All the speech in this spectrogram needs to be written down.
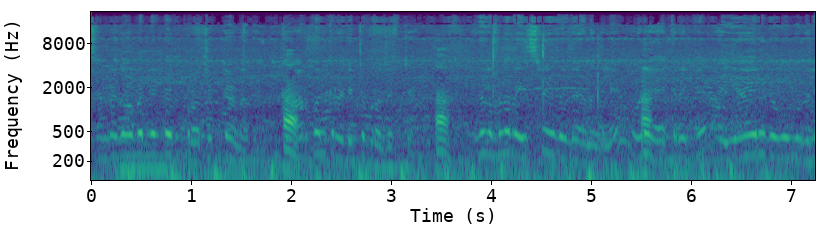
സെൻട്രൽ ഗവൺമെന്റിന്റെ ഒരു പ്രൊജക്ട് ആണ് ആ. കാർബൺ ക്രെഡിറ്റ് പ്രൊജക്റ്റ് ആ. ഇത് നമ്മൾ രജിസ്റ്റർ ചെയ്തിട്ടാണെങ്കിൽ ഒരു ഏക്കറയ്ക്ക് അയ്യായിരം രൂപ മുതൽ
